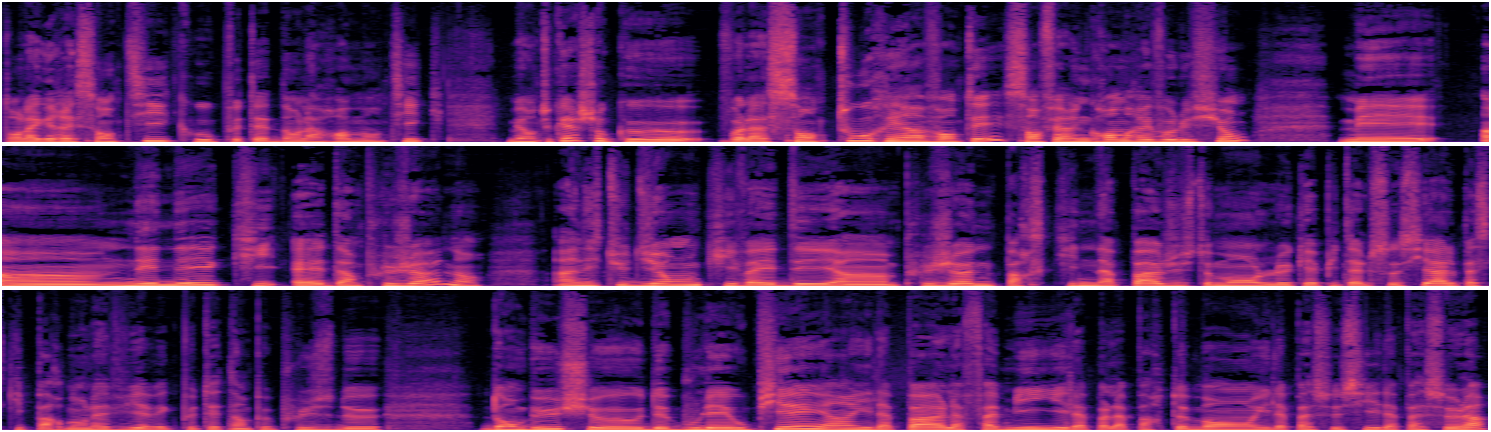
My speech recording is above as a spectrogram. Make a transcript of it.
dans la Grèce antique ou peut-être dans la Rome antique. Mais en tout cas, je trouve que, voilà, sans tout réinventer, sans faire une grande révolution, mais un aîné qui aide un plus jeune, un étudiant qui va aider un plus jeune parce qu'il n'a pas justement le capital social, parce qu'il part dans la vie avec peut-être un peu plus de d'embûches, euh, de boulets aux pieds. Hein. Il n'a pas la famille, il n'a pas l'appartement, il n'a pas ceci, il n'a pas cela.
